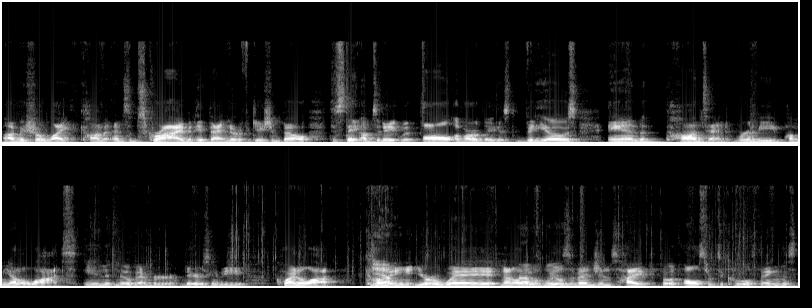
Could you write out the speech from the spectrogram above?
Uh, make sure to like, comment, and subscribe, and hit that notification bell to stay up to date with all of our latest videos and content. We're going to be pumping out a lot in November. There's going to be quite a lot coming your way, not only with Wheels of Vengeance hype, but with all sorts of cool things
